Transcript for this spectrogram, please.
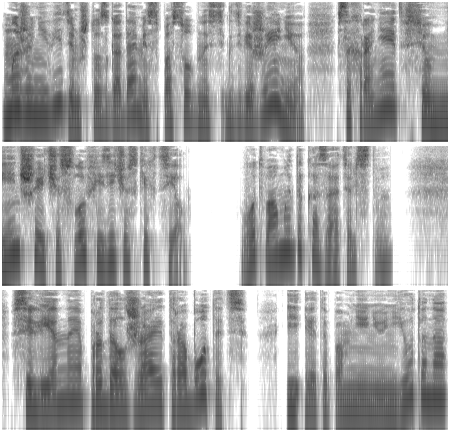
Мы же не видим, что с годами способность к движению сохраняет все меньшее число физических тел. Вот вам и доказательство. Вселенная продолжает работать, и это, по мнению Ньютона,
